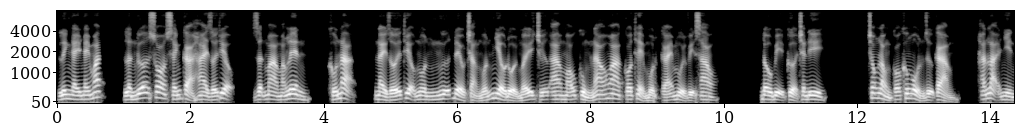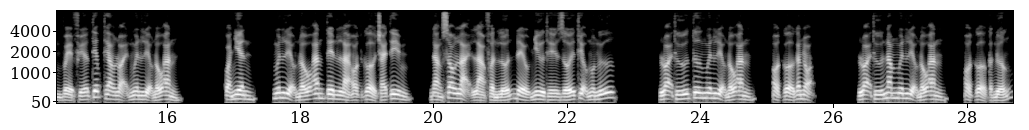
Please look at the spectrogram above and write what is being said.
Linh nháy nháy mắt, lần nữa so sánh cả hai giới thiệu, giận mà mắng lên, khốn nạn, này giới thiệu ngôn ngữ đều chẳng muốn nhiều đổi mấy chữ A máu cùng nao hoa có thể một cái mùi vị sao. Đầu bị cửa chen đi. Trong lòng có không ổn dự cảm, hắn lại nhìn về phía tiếp theo loại nguyên liệu nấu ăn. Quả nhiên, nguyên liệu nấu ăn tên là hột gở trái tim, đằng sau lại là phần lớn đều như thế giới thiệu ngôn ngữ. Loại thứ tư nguyên liệu nấu ăn, hột gở gan nhọn. Loại thứ năm nguyên liệu nấu ăn, hột gở cần nướng.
